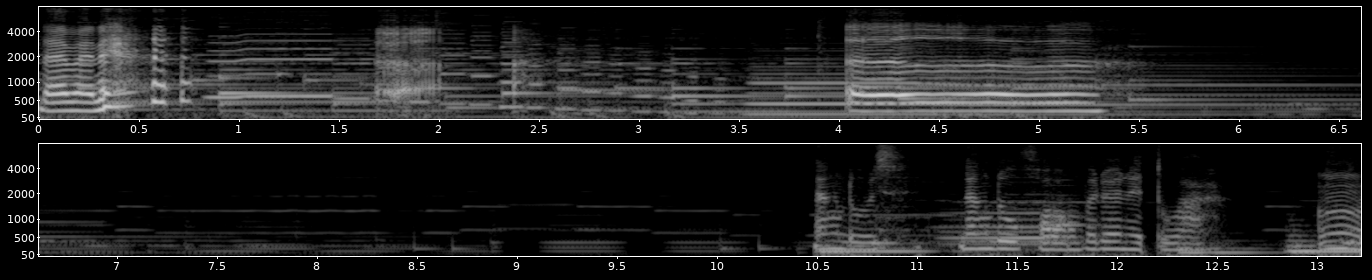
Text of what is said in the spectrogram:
ได้ไหมเนี่ย ตัว อืม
